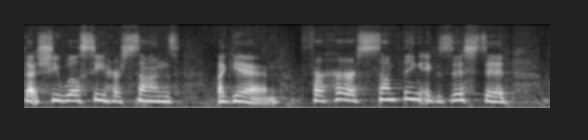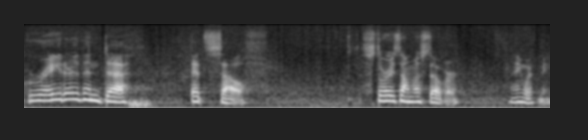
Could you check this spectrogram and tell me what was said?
that she will see her sons again. For her, something existed greater than death itself. The story's almost over. Hang with me.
